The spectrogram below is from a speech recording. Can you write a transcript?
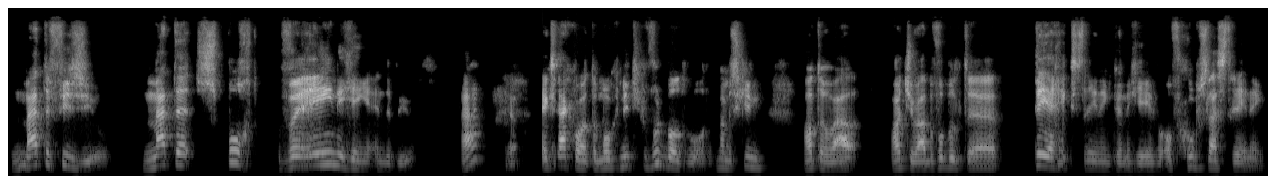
met de fysio, met de sportverenigingen in de buurt. Hè? Ja. Ik zeg gewoon, er mocht niet gevoetbald worden. Maar misschien had, er wel, had je wel bijvoorbeeld eh, TRX-training kunnen geven of groepslestraining.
